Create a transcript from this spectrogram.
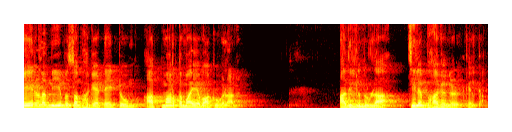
കേരള നിയമസഭ കേട്ട ഏറ്റവും ആത്മാർത്ഥമായ വാക്കുകളാണ്. അതിൽ നിന്നുള്ള ചില ഭാഗങ്ങൾ കേൾക്കാം.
